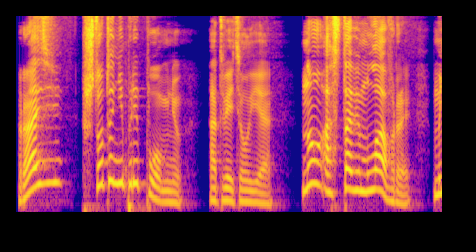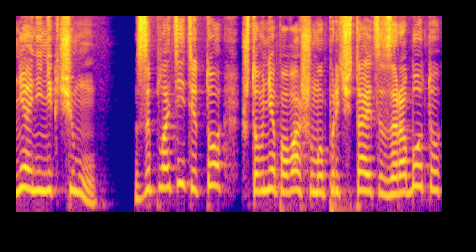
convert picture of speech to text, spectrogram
«Разве? Что-то не припомню», — ответил я. «Но оставим лавры, мне они ни к чему. Заплатите то, что мне, по-вашему, причитается за работу,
